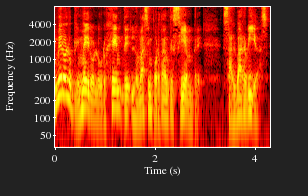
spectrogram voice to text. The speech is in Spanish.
Primero lo primero, lo urgente, lo más importante siempre, salvar vidas.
